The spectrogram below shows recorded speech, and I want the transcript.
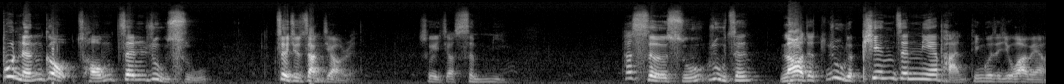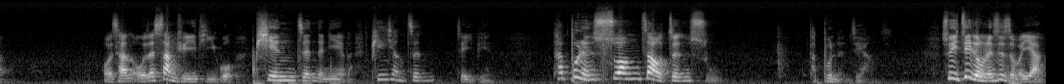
不能够从真入俗，这就是藏教人，所以叫生灭。他舍俗入真，然后就入了偏真涅盘。听过这句话没有？我常我在上学期提过偏真的涅槃，偏向真这一边，他不能双照真俗，他不能这样子。所以这种人是怎么样？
